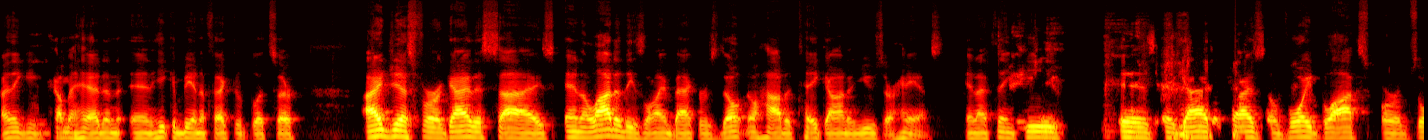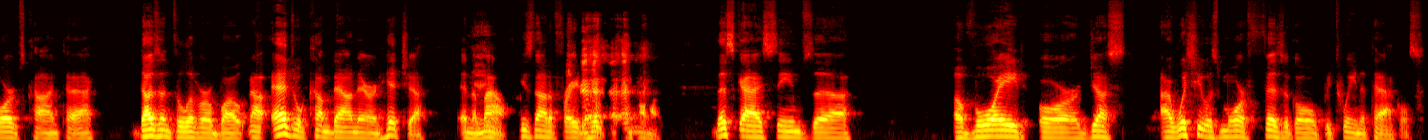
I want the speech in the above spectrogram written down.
I think he can come ahead and, and he can be an effective blitzer. I just, for a guy this size, and a lot of these linebackers don't know how to take on and use their hands. And I think Thank he you. is a guy that tries to avoid blocks or absorbs contact, doesn't deliver a boat. Now, Edge will come down there and hit you in the mouth. He's not afraid to hit you in the mouth. This guy seems to avoid or just, I wish he was more physical between the tackles.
